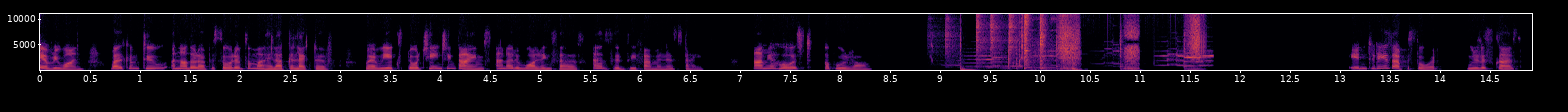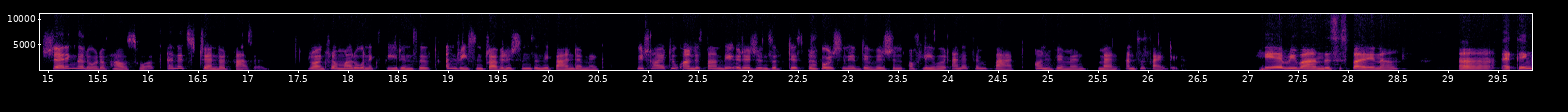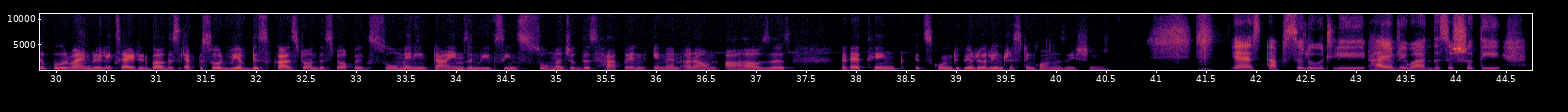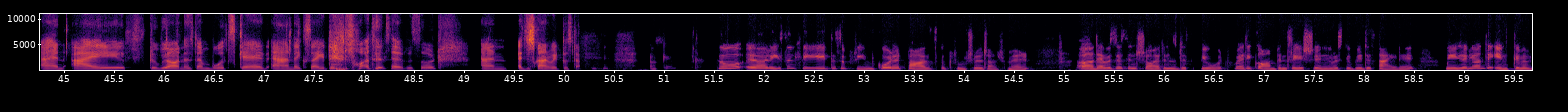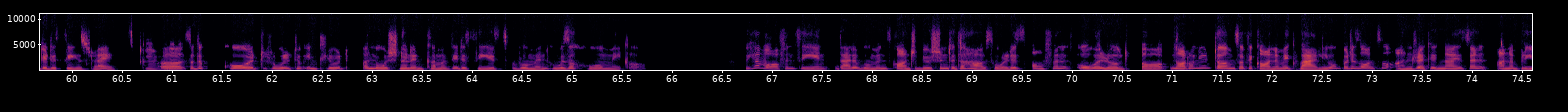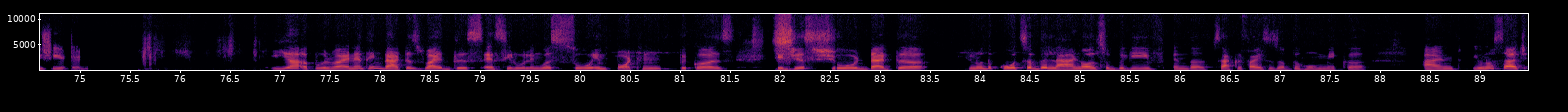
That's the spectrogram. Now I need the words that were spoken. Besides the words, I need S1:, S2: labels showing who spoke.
S1: Hi, everyone. Welcome to another episode of the Mahila Collective, where we explore changing times and our evolving selves as Siddhi feminist type. I'm your host, Apurva. In today's episode, we'll discuss sharing the load of housework and its gendered facets. Drawing from our own experiences and recent revelations in the pandemic, we try to understand the origins of disproportionate division of labor and its impact on women, men, and society.
S2: Hey everyone, this is Parina. Uh, I think Apurva, I'm really excited about this episode. We have discussed on this topic so many times, and we've seen so much of this happen in and around our houses that I think it's going to be a really interesting conversation.
S3: Yes, absolutely. Hi everyone, this is Shruti, and I, to be honest, I'm both scared and excited for this episode, and I just can't wait to start.
S1: Okay. So uh, recently, the Supreme Court had passed a crucial judgment. Uh, there was this insurance dispute where the compensation was to be decided majorly on the income of the deceased, right?
S3: Hmm.
S1: Uh, so the court ruled to include a notional income of the deceased woman who was a homemaker. We have often seen that a woman's contribution to the household is often overlooked, uh, not only in terms of economic value, but is also unrecognized and unappreciated.
S2: Yeah, Apurva, and I think that is why this SC ruling was so important because it just showed that the you know the courts of the land also believe in the sacrifices of the homemaker and you know such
